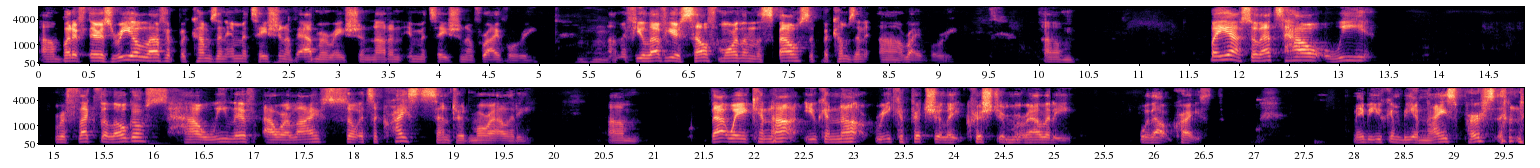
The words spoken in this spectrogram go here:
um, but if there's real love it becomes an imitation of admiration not an imitation of rivalry. Mm-hmm. um, if you love yourself more than the spouse it becomes a uh, rivalry. Um, but yeah so that's how we reflect the logos how we live our lives. So it's a christ-centered morality. Um, that way, cannot you cannot recapitulate Christian morality without Christ. Maybe you can be a nice person.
